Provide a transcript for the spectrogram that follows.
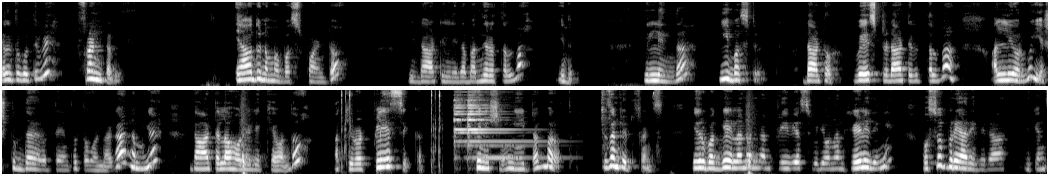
ಎಲ್ಲಿ ತಗೋತೀವಿ? ಫ್ರಂಟಲ್ಲಿ ಯಾವುದು ನಮ್ಮ ಬಸ್ಟ್ ಪಾಯಿಂಟು ಈ ಡಾಟ್ ಇಲ್ಲಿಂದ ಬಂದಿರುತ್ತಲ್ವ? ಇದು. ಇಲ್ಲಿಂದ ಈ ಬಸ್ಟ್ ಡಾಟು ವೇಸ್ಟ್ ಡಾಟ್ ಇರುತ್ತಲ್ವಾ? ಅಲ್ಲಿವರೆಗೂ ಎಷ್ಟು ಉದ್ದ ಇರುತ್ತೆ ಅಂತ ತಗೊಂಡಾಗ ನಮಗೆ ಡಾಟ್ ಎಲ್ಲ ಹೊಲಿಲಿಕ್ಕೆ ಒಂದು ಅಕ್ಯುರೇಟ್ ಪ್ಲೇಸ್ ಸಿಕ್ಕತ್ತೆ. ಫಿನಿಶಿಂಗ್ ನೀಟಾಗಿ ಬರುತ್ತೆ. ಇಸಂಟ್ ಇಟ್ ಫ್ರೆಂಡ್ಸ್ ಇದ್ರ ಬಗ್ಗೆ ಎಲ್ಲ ನಾನು ನನ್ನ ಪ್ರೀವಿಯಸ್ ವಿಡಿಯೋನಲ್ಲಿ ಹೇಳಿದ್ದೀನಿ ಹೊಸೊಬ್ರು ಯಾರಿದ್ದೀರಾ? ಯು ಕ್ಯಾನ್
